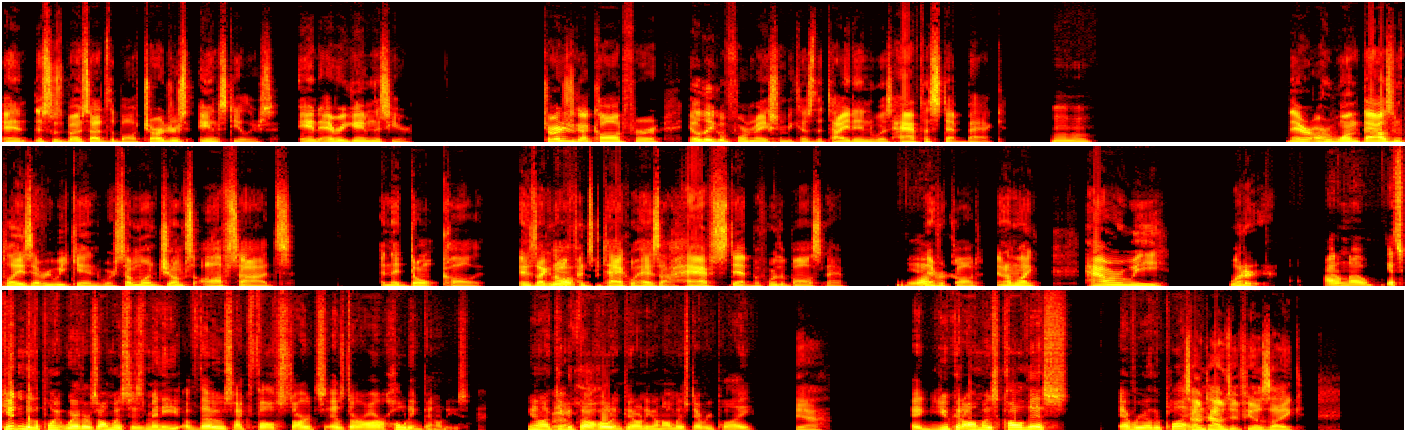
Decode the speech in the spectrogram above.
and this was both sides of the ball Chargers and Steelers, and every game this year. Chargers got called for illegal formation because the tight end was half a step back. hmm There are 1,000 plays every weekend where someone jumps off sides and they don't call it. And it's like an Yeah. offensive tackle has a half step before the ball snap. Yeah. Never called. And I'm like, how are we? What are. I don't know. It's getting to the point where there's almost as many of those like false starts as there are holding penalties. You know, like you could throw a holding penalty on almost every play. Yeah. And you could almost call this every other play. Sometimes it feels like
